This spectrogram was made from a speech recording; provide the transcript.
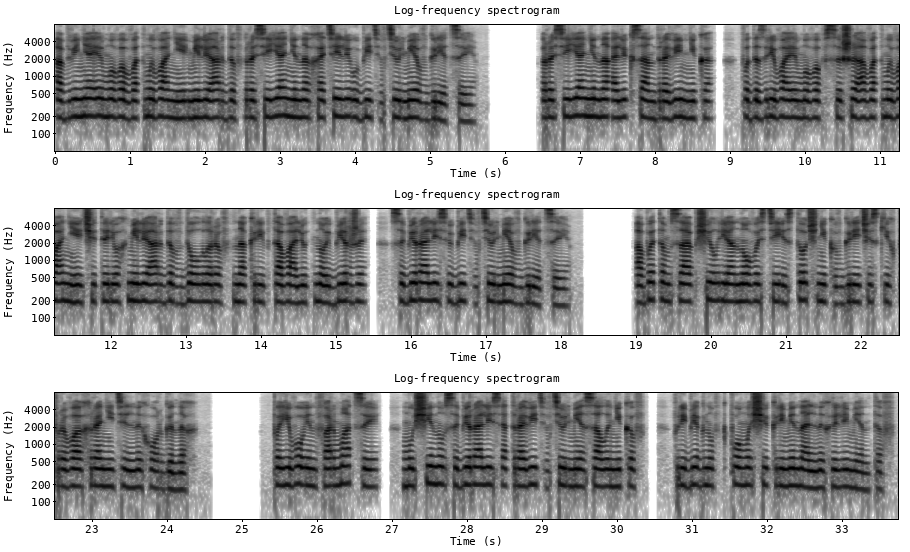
обвиняемого в отмывании миллиардов россиянина хотели убить в тюрьме в Греции. Россиянина Александра Винника, подозреваемого в США в отмывании 4 миллиардов долларов на криптовалютной бирже, собирались убить в тюрьме в Греции. Об этом сообщил РИА Новости источник в греческих правоохранительных органах. По его информации, мужчину собирались отравить в тюрьме Салоников, прибегнув к помощи криминальных элементов.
